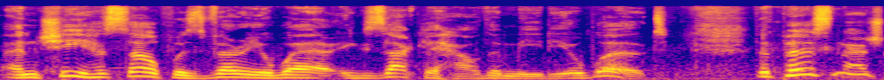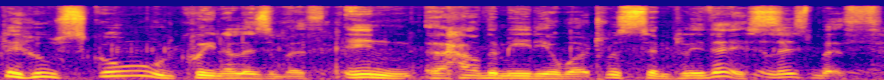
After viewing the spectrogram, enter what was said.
And she herself was very aware exactly how the media worked The person actually who schooled Queen Elizabeth in uh, how the media worked was simply this. Elizabeth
